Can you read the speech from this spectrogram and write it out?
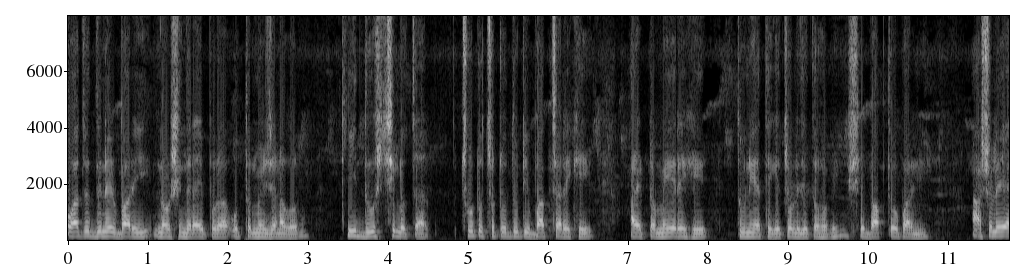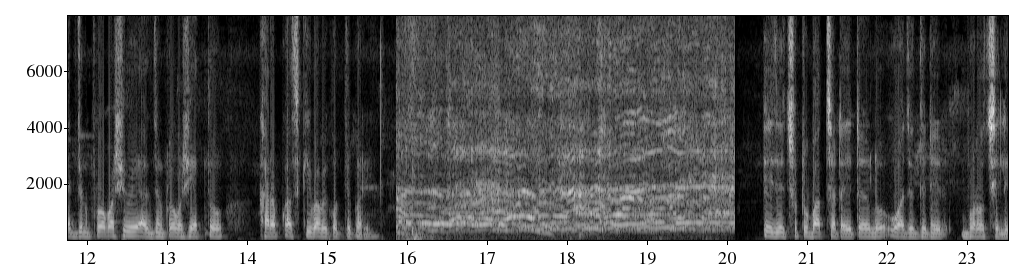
ওয়াজুদ্দিনের বাড়ি নরসিংদী রায়পুরা, উত্তর মির্জানগর। কি দোষ ছিল তার? ছোট ছোট দুটি বাচ্চা রেখে আরেকটা মেয়ে রেখে দুনিয়া থেকে চলে যেতে হবে, সে ভাবতেও পারেনি। আসলে একজন প্রবাসী হয়ে একজন প্রবাসী এত খারাপ কাজ কীভাবে করতে পারে? এই যে ছোট বাচ্চাটা, এটা হলো ওয়াজুদ্দিনের বড় ছেলে।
